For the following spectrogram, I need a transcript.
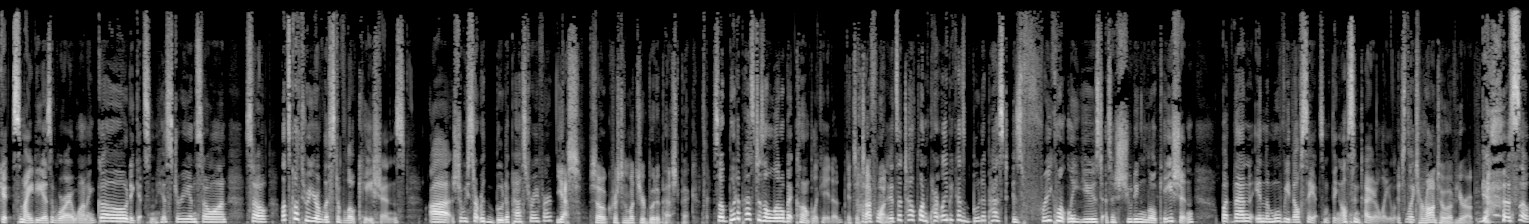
get some ideas of where I want to go, to get some history and so on. So let's go through your list of locations. Uh, should we start with Budapest, Rafer? Yes. So, Kristen, what's your Budapest pick? So Budapest is a little bit complicated. It's a tough one. It's a tough one, partly because Budapest is frequently used as a shooting location, but then in the movie they'll say it's something else entirely. It's the Toronto of Europe. Yeah. So,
